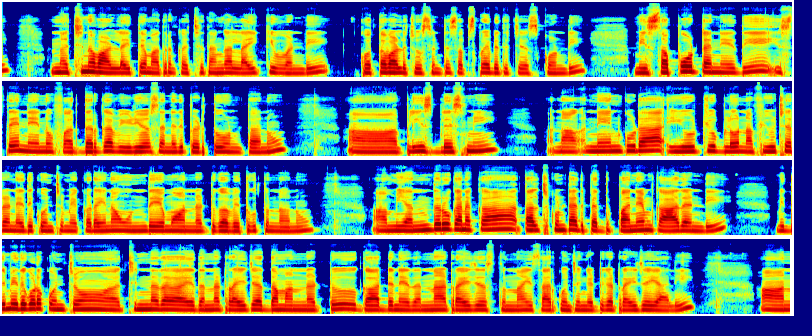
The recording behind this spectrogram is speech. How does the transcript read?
నచ్చిన వాళ్ళైతే మాత్రం ఖచ్చితంగా లైక్ ఇవ్వండి. కొత్త వాళ్ళు చూస్తుంటే సబ్స్క్రైబ్ అయితే చేసుకోండి. మీ సపోర్ట్ అనేది ఇస్తే నేను ఫర్దర్‌గా వీడియోస్ అనేది పెడుతూ ఉంటాను. Please bless me. నా నేను కూడా యూట్యూబ్‌లో నా ఫ్యూచర్ అనేది కొంచెం ఎక్కడైనా ఉందేమో అన్నట్టుగా వెతుకుతున్నాను. మీ అందరూ గనక తలుచుకుంటే అది పెద్ద పనేం కాదండి. మిద్దె మీద కూడా కొంచెం చిన్నగా ఏదన్నా ట్రై చేద్దాం అన్నట్టు గార్డెన్ ఏదన్నా ట్రై చేస్తున్నా. ఈసారి కొంచెం గట్టిగా ట్రై చేయాలి.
